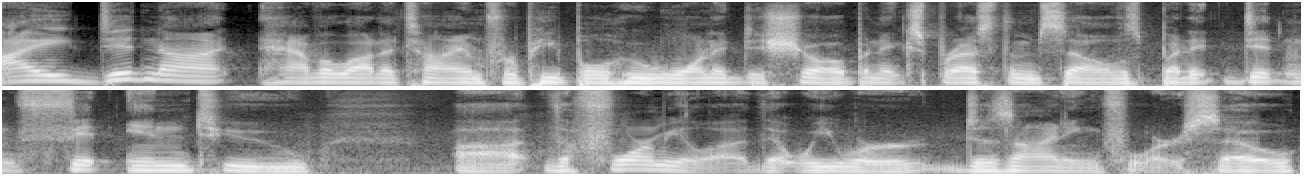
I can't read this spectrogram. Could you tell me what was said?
I did not have a lot of time for people who wanted to show up and express themselves, but it didn't fit into uh, the formula that we were designing for. So,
